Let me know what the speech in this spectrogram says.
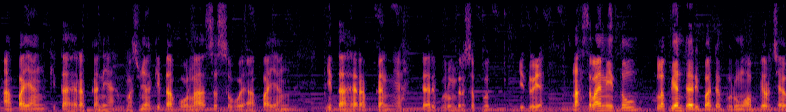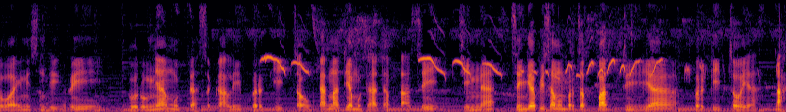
apa yang kita harapkan ya. Maksudnya kita pola sesuai apa yang kita harapkan ya dari burung tersebut gitu ya. Nah selain itu kelebihan daripada burung opior jawa ini sendiri burungnya mudah sekali berkicau. Karena dia mudah adaptasi jinak sehingga bisa mempercepat dia berkicau ya. Nah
